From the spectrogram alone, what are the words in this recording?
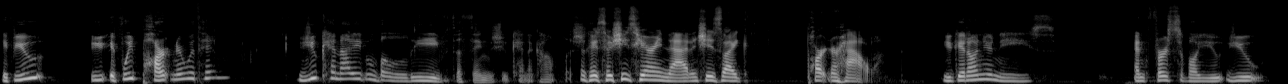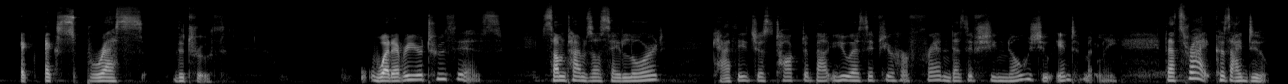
If you if we partner with him, you cannot even believe the things you can accomplish. Okay, so she's hearing that and she's like, partner how? You get on your knees and first of all, you you e- express the truth, whatever your truth is. Sometimes I'll say, Lord, Kathie just talked about you as if you're her friend, as if she knows you intimately. That's right, because I do,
